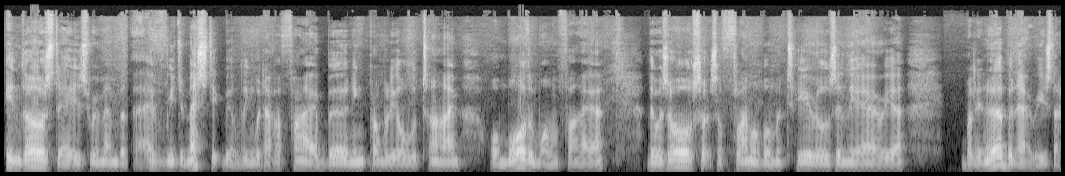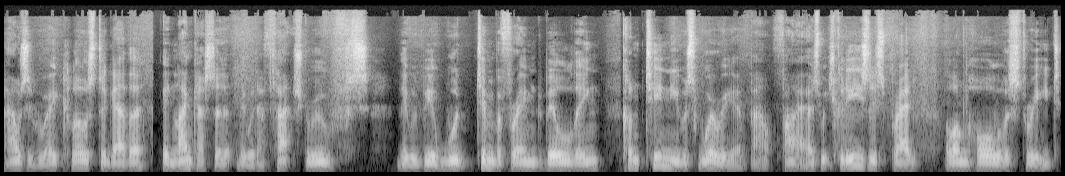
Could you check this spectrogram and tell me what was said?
In those days, remember, every domestic building would have a fire burning probably all the time, or more than one fire. There was all sorts of flammable materials in the area. Well, in urban areas, the houses were very close together. In Lancaster, they would have thatched roofs. There would be a wood timber framed building, continuous worry about fires, which could easily spread along the whole of a street.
